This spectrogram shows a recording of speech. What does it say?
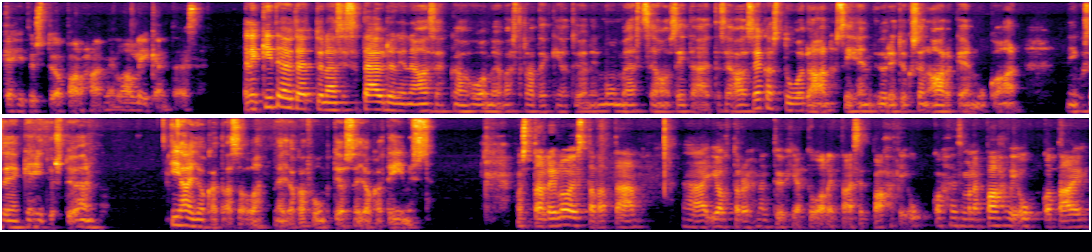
kehitystyö parhaimmillaan liikenteeseen. Eli kiteytettynä siis se täydellinen asiakkaan huomioiva strategiatyö, niin mun mielestä se on sitä, että se asiakas tuodaan siihen yrityksen arkeen mukaan niin kuin siihen kehitystyöhön ihan joka tasolla ja joka funktiossa, joka tiimissä. Minusta oli loistava tämä johtoryhmän tyhjä tuoli tai se pahviukko. Semmoinen pahviukko tai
